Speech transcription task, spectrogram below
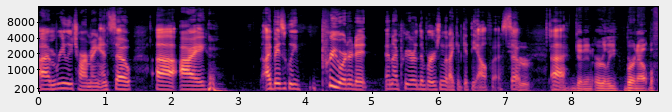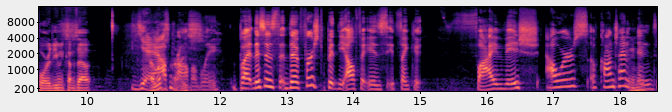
um, really charming, and so uh, I, I basically pre-ordered it, and I pre-ordered the version that I could get the alpha. So, Sure. Get in early, burn out before it even comes out. yeah, probably. nice. Probably. But this is the first bit. The alpha is it's like five-ish hours of content, Mm-hmm. and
